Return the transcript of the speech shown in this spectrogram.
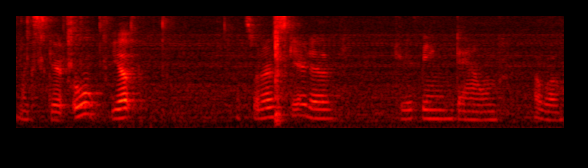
I'm like scared. Oh, yep. That's what I was scared of. Dripping down. Oh well.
